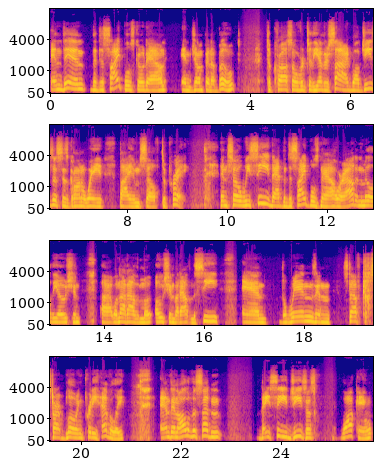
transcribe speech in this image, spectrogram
and then the disciples go down and jump in a boat to cross over to the other side while Jesus has gone away by himself to pray. And so we see that the disciples now are out in the middle of the ocean. Uh, well, not out of the mo- ocean, but out in the sea. And the winds and stuff start blowing pretty heavily. And then all of a sudden, they see Jesus walking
